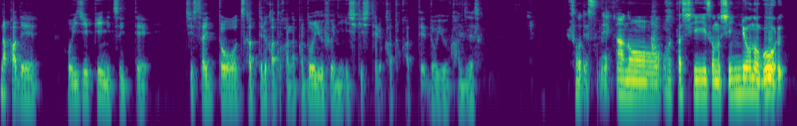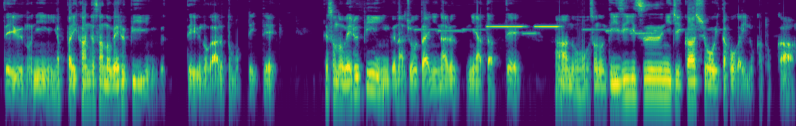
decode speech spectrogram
中でこう EGP について実際どう使ってるかとか、なんかどういうふうに意識してるかとかってどういう感じですか？そうですね。あの、私、その診療のゴールっていうのに、やっぱり患者さんのウェルビーイングっていうのがあると思っていて、で、そのウェルビーイングな状態になるにあたって、あの、そのディジーズに軸足を置いた方がいいのかとか、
